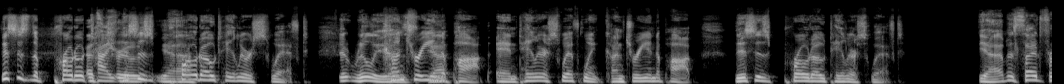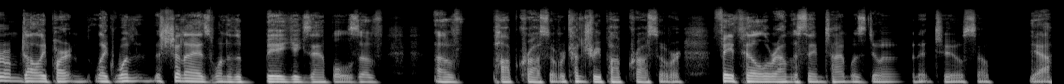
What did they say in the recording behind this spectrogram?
this is the prototype. This is yeah. proto Taylor Swift. It really country is country yeah. into pop, and Taylor Swift went country into pop. This is proto Taylor Swift. Yeah, I'm aside from Dolly Parton, like one Shania is one of the big examples of of pop crossover, country pop crossover. Faith Hill around the same time was doing it too. So yeah,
